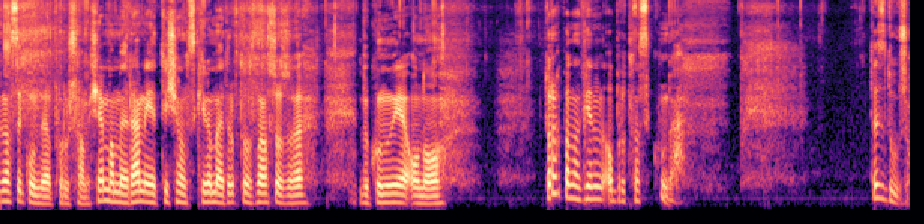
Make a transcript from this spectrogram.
na sekundę poruszamy się, mamy ramię 1000 km, to oznacza, że wykonuje ono trochę ponad jeden obrót na sekundę. To jest dużo.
